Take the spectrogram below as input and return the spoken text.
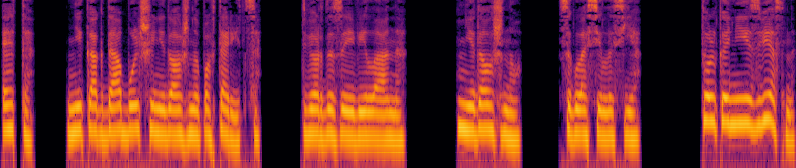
«Это никогда больше не должно повториться», — твердо заявила она. «Не должно», — согласилась я. «Только неизвестно,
